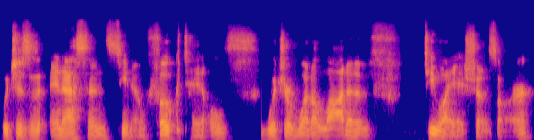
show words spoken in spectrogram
which is uh, in essence, you know, folk tales, which are what a lot of TYA shows are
